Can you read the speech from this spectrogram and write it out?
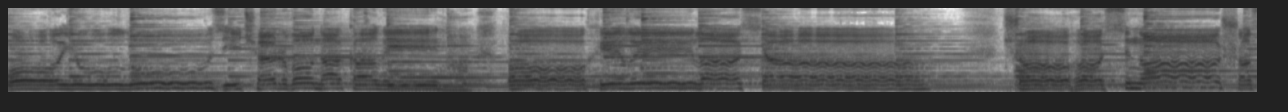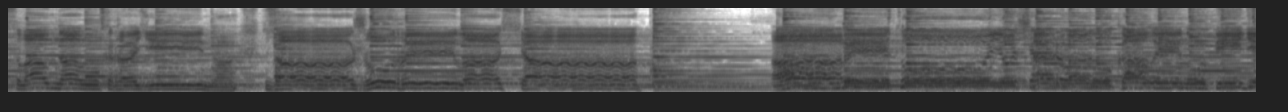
Ой, у лузі червона калина похилилася. Чогось наша славна Україна зажурилася. А ми тую червону калину підіймемо,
